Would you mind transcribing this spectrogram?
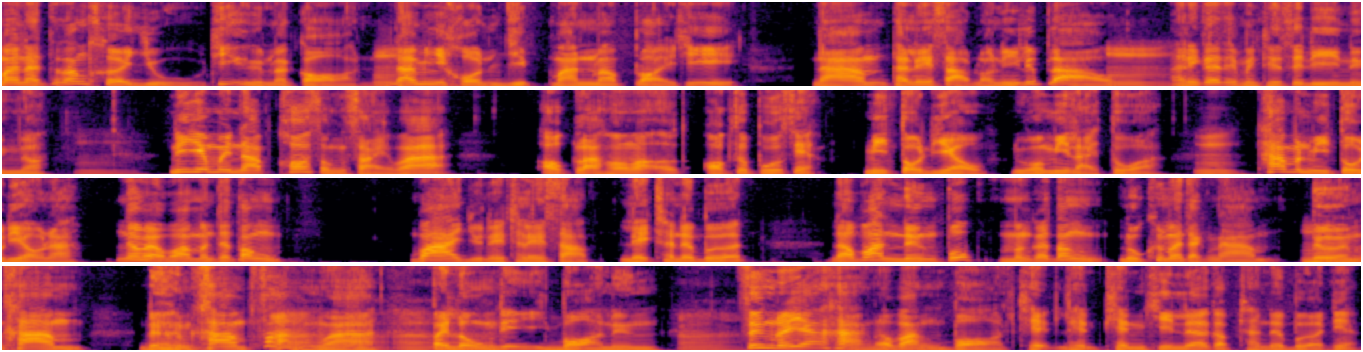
มันอาจจะต้องเคยอยู่ที่อื่นมาก่อนอืมแล้วมีคนหยิบมันมาปล่อยที่น้ำทะเลสาบเหล่านี้หรือเปล่าอืมอันนี้ก็จะเป็นทฤษฎีหนึ่งเนาะอืมนี่ยังไม่นับข้อสงสัยว่าโอกลาโฮมา octopus เนี่ยมีตัวเดียวหรือว่ามีหลายตัวอืมถ้ามันมีตัวเดียวนะนั่นแปลว่ามันจะต้องว่ายอยู่ในทะเลสาบเลก Thunderbird แล้ววันหนึ่งปุ๊บมันก็ต้องลุกขึ้นมาจากน้ำเดินข้ามเดินข้ามฝั่งมาอ่าอ่าไปลงที่อีกบ่อหนึ่งอ่าซึ่งระยะห่างระหว่างบ่อเทนเทนคิลเลอร์กับ Thunderbird เนี่ย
